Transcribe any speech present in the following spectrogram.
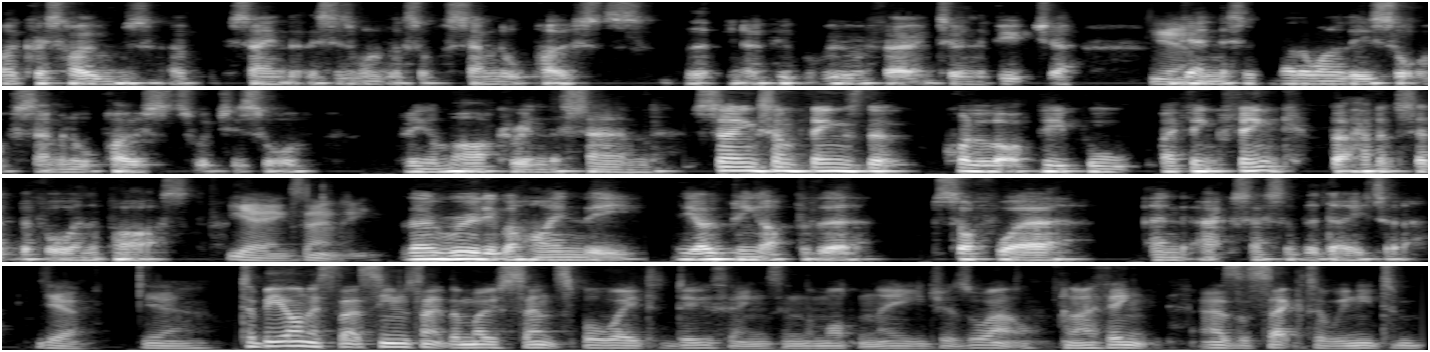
by Chris Holmes uh, saying that this is one of the sort of seminal posts that you know people will be referring to in the future. Yeah. Again, this is another one of these sort of seminal posts, which is sort of putting a marker in the sand, saying some things that quite a lot of people I think think but haven't said before in the past. Yeah, exactly. They're really behind the the opening up of the software and access of the data. Yeah. Yeah. To be honest, that seems like the most sensible way to do things in the modern age as well. And I think as a sector, we need to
